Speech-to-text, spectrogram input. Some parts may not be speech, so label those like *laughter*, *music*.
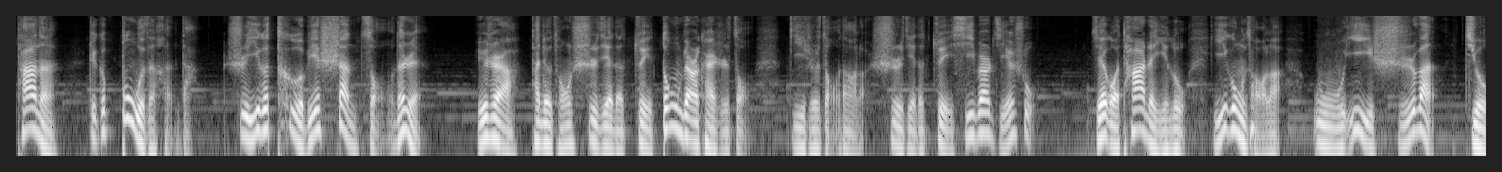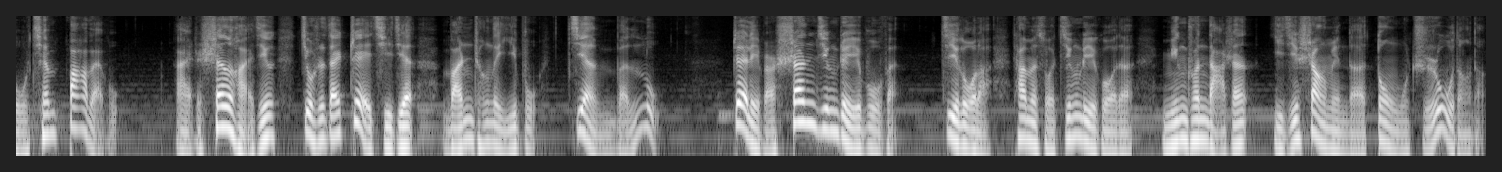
他呢，这个步子很大，是一个特别善走的人。于是啊，他就从世界的最东边开始走，一直走到了世界的最西边结束。结果他这一路一共走了五亿十万九千八百步。哎，这《山海经》就是在这期间完成的一部见闻录。这里边《山经》这一部分。记录了他们所经历过的名川大山以及上面的动物、植物等等，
